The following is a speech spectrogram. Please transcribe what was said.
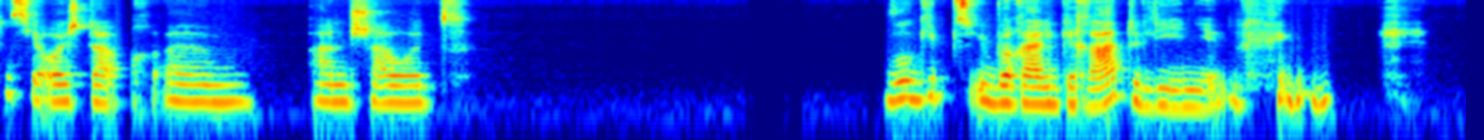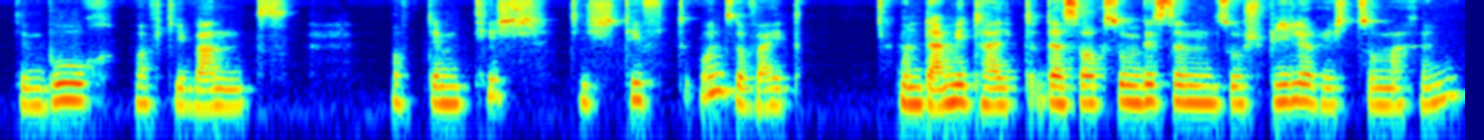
dass ihr euch da auch ähm, anschaut. Wo gibt es überall gerade Linien? Dem Buch, auf die Wand, auf dem Tisch, die Stift und so weiter. Und damit halt das auch so ein bisschen so spielerisch zu machen,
